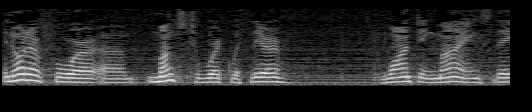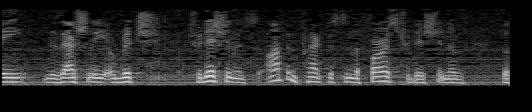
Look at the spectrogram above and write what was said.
In order for um, monks to work with their wanting minds, they, there's actually a rich tradition. It's often practiced in the forest tradition of the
